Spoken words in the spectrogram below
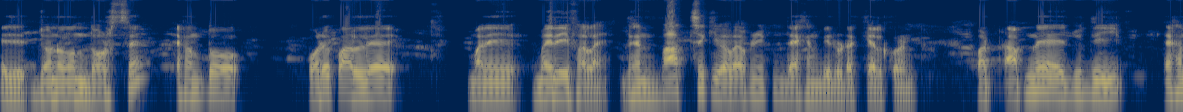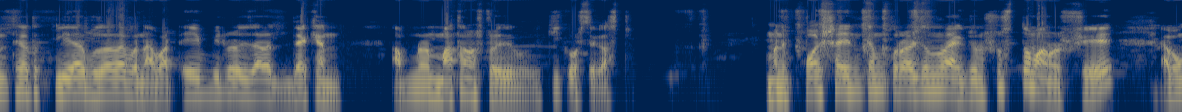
এই যে জনগণ ধরছে, এখন তো পরে পারলে মানে মেরেই ফেলায়। দেখেন বাচ্চা কীভাবে? আপনি দেখেন, ভিডিওটা খেয়াল করেন। বাট আপনি যদি এখান থেকে তো ক্লিয়ার বোঝা যাবে না বাট এই ভিডিওটা যারা দেখেন, আপনার মাথা নষ্ট হয়ে যাবে, কি করছে কাজটা? মানে পয়সা ইনকাম করার জন্য একজন সুস্থ মানুষ সে এবং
